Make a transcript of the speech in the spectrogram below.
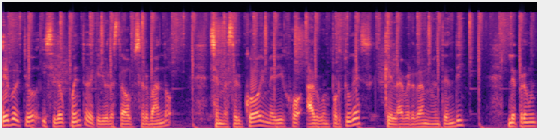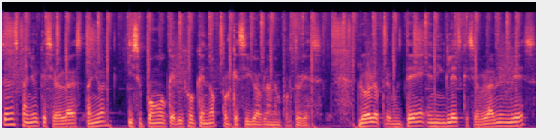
Él volteó y se dio cuenta de que yo lo estaba observando. Se me acercó y me dijo algo en portugués, que la verdad no entendí. Le pregunté en español que si hablaba español y supongo que dijo que no porque siguió hablando en portugués. Luego le pregunté en inglés que si hablaba inglés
